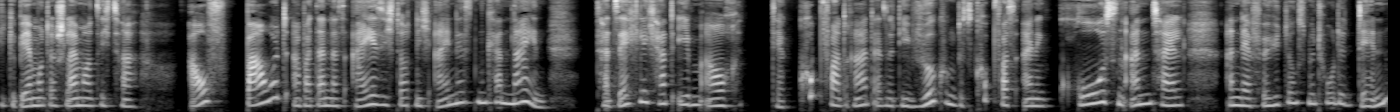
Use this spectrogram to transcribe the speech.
Die Gebärmutterschleimhaut sich zwar aufbaut, aber dann das Ei sich dort nicht einnisten kann. Nein, tatsächlich hat eben auch der Kupferdraht, also die Wirkung des Kupfers, einen großen Anteil an der Verhütungsmethode, denn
